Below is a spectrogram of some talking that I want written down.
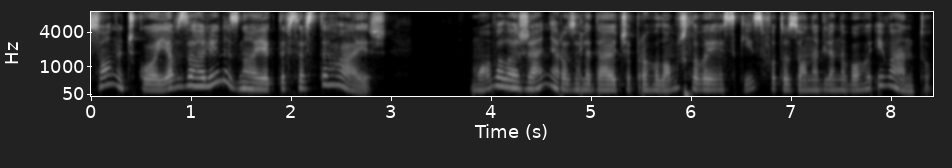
Сонечко, я взагалі не знаю, як ти все встигаєш, мовила Женя, розглядаючи приголомшливий ескіз фотозони для нового івенту.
